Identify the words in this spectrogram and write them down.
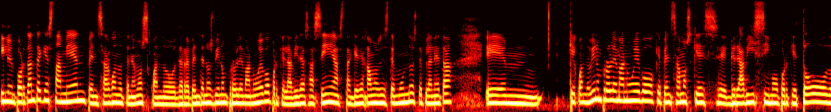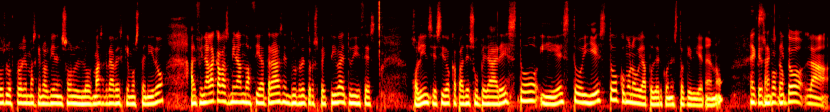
Y lo importante que es también pensar cuando tenemos, cuando de repente nos viene un problema nuevo, porque la vida es así, hasta que dejamos este mundo, este planeta, em, que cuando viene un problema nuevo que pensamos que es eh, gravísimo, porque todos los problemas que nos vienen son los más graves que hemos tenido, al final acabas mirando hacia atrás en tu retrospectiva y tú dices, jolín, si he sido capaz de superar esto y esto y esto, ¿cómo no voy a poder con esto que viene? ¿no? es un poquito la,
